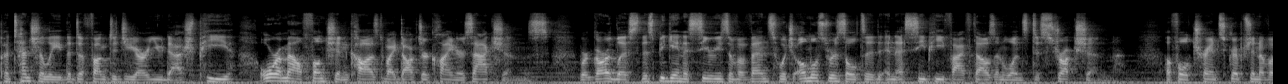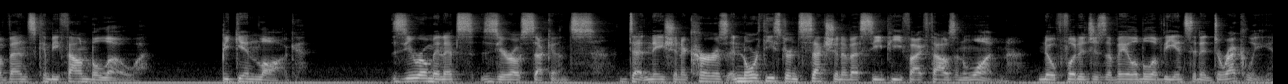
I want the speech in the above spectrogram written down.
potentially the defunct GRU-P, or a malfunction caused by Dr. Kleiner's actions. Regardless, this began a series of events which almost resulted in SCP-5001's destruction. A full transcription of events can be found below. Begin log. 0 minutes, 0 seconds. Detonation occurs in northeastern section of SCP-5001. No footage is available of the incident directly,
